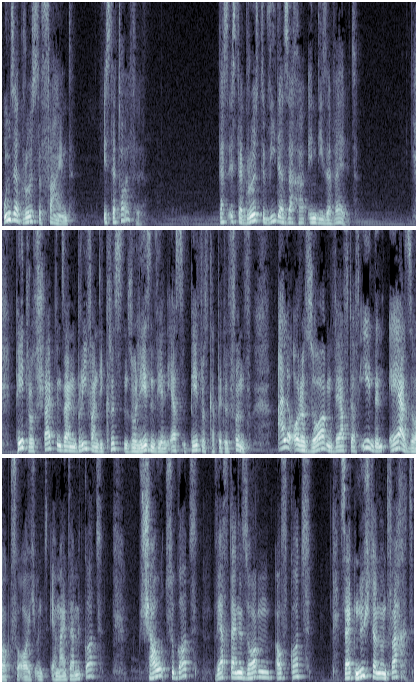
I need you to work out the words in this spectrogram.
Unser größter Feind ist der Teufel. Das ist der größte Widersacher in dieser Welt. Petrus schreibt in seinem Brief an die Christen, so lesen wir in 1. Petrus Kapitel 5, alle eure Sorgen werft auf ihn, denn er sorgt für euch und er meint damit Gott. Schau zu Gott, werft deine Sorgen auf Gott. Seid nüchtern und wacht,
